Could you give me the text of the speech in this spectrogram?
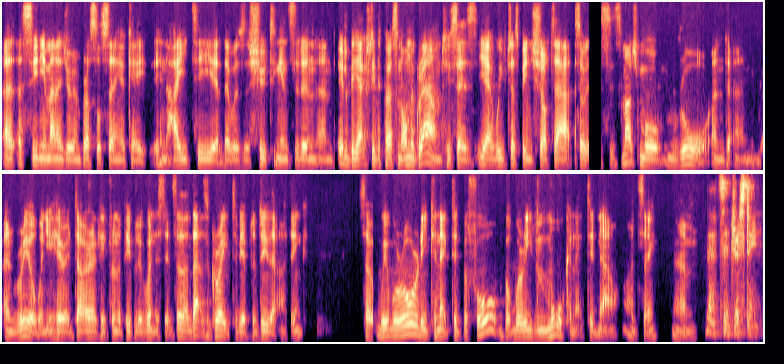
a, a, senior manager in Brussels saying, okay, in Haiti, uh, there was a shooting incident, and it'll be actually the person on the ground who says, yeah, we've just been shot at. So it's, it's much more raw and, and, and real when you hear it directly from the people who've witnessed it. So that's great to be able to do that, I think. So we were already connected before, but we're even more connected now, I'd say. Um, that's interesting.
